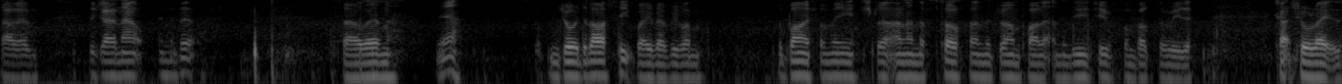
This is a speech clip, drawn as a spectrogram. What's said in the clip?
So um, we're going out in a bit. So um, yeah, enjoy the last heat wave, everyone. Goodbye from me, Stuart Allan, the photographer and the drone pilot, and the YouTube from Bognor Regis. Catch you all later.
